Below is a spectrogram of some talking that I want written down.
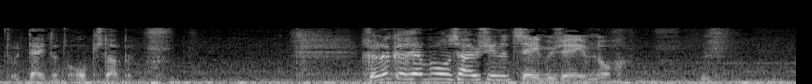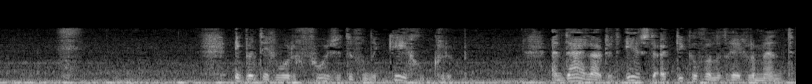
Het wordt tijd dat we opstappen. Gelukkig hebben we ons huisje in het Zeemuseum nog. Ik ben tegenwoordig voorzitter van de Kegelclub. En daar luidt het eerste artikel van het reglement...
